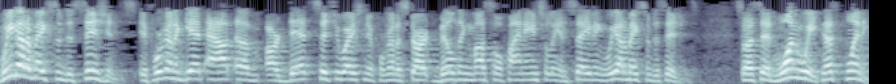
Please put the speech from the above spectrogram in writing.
we got to make some decisions. If we're going to get out of our debt situation, if we're going to start building muscle financially and saving, we got to make some decisions. So I said, one week, that's plenty.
